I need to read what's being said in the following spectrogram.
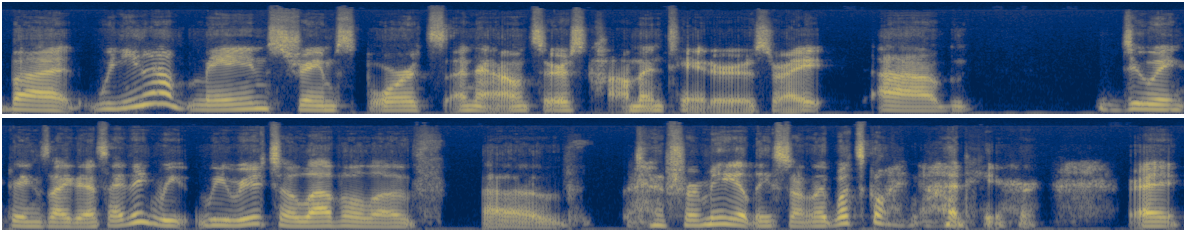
but when you have mainstream sports announcers, commentators, right, um, doing things like this, I think we we reach a level of of for me at least, I'm like, what's going on here, right?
